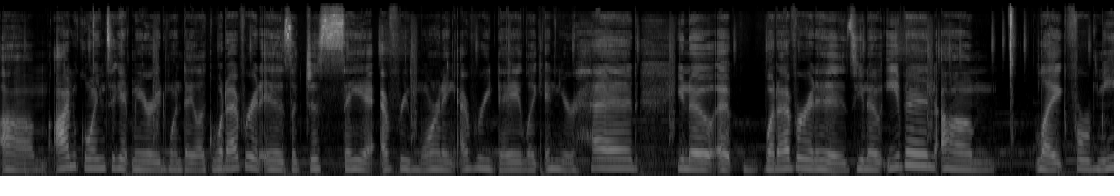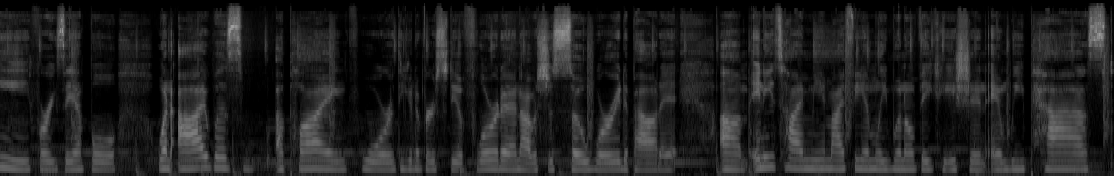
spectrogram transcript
Um, I'm going to get married one day. Like, whatever it is, like, just say it every morning, every day, like in your head, you know, at whatever it is, you know, even, um, like for me for example when i was applying for the university of florida and i was just so worried about it um, anytime me and my family went on vacation and we passed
